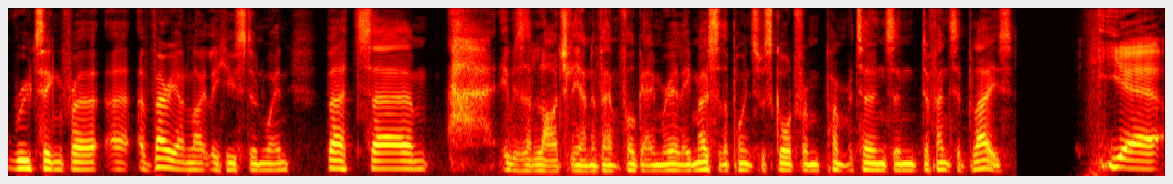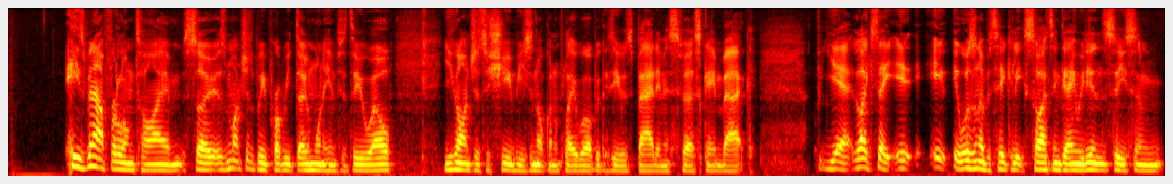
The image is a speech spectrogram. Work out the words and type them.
rooting for a, a very unlikely Houston win, but um, it was a largely uneventful game, really. Most of the points were scored from punt returns and defensive plays. Yeah, he's been out for a long time, so as much as we probably don't want him to do well, you can't just assume he's not going to play well because he was bad in his first game back. But yeah, like I say, it, it, it wasn't a particularly exciting game. We didn't see some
